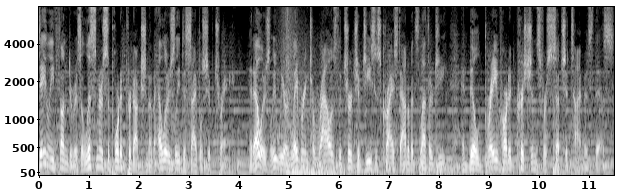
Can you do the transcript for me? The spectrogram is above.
Daily Thunder is a listener supported production of Ellerslie Discipleship Training. At Ellerslie, we are laboring to rouse the Church of Jesus Christ out of its lethargy and build brave hearted Christians for such a time as this.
